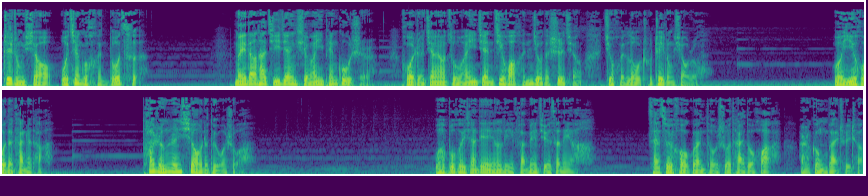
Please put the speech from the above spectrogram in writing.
这种笑我见过很多次。每当他即将写完一篇故事，或者将要做完一件计划很久的事情，就会露出这种笑容。我疑惑的看着他，他仍然笑着对我说：“我不会像电影里反面角色那样。”在最后关头说太多话而功败垂成。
